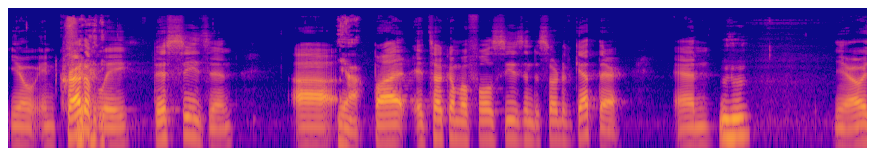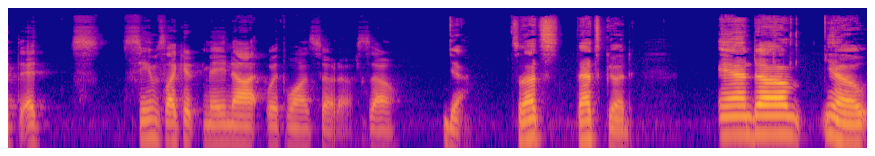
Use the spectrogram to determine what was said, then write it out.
you know, incredibly this season. Uh, Yeah. But it took him a full season to sort of get there, and mm-hmm. you know, it, it s- seems like it may not with Juan Soto. So yeah, So that's that's good. And um, you know,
